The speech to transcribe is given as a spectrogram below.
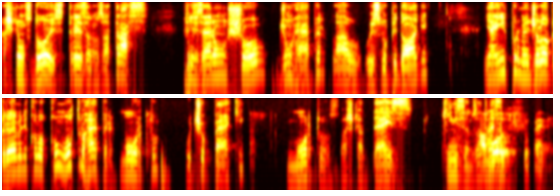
acho que uns dois, três anos atrás, fizeram um show de um rapper, lá o, o Snoop Dogg, e aí, por meio de holograma, ele colocou um outro rapper morto, o Tupac, morto, acho que há 10, 15 anos famoso atrás. Tupac.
